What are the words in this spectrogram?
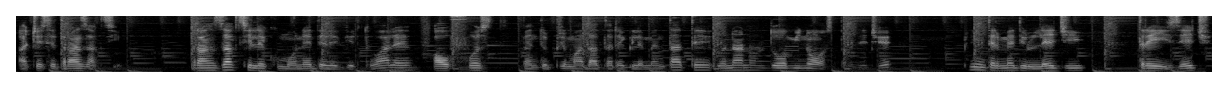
aceste tranzacții. Tranzacțiile cu monedele virtuale au fost pentru prima dată reglementate în anul 2019 prin intermediul legii 30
